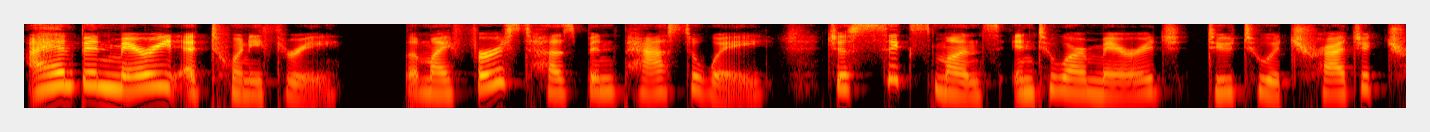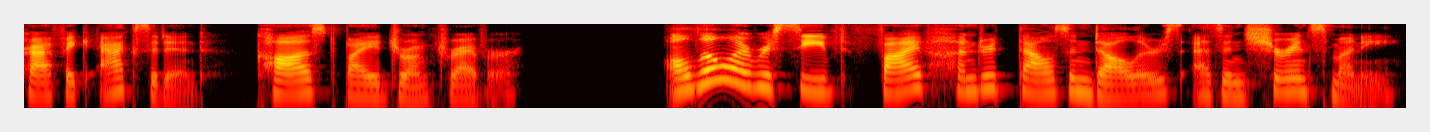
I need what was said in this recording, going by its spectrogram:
I had been married at 23, but my first husband passed away just six months into our marriage due to a tragic traffic accident caused by a drunk driver. Although I received $500,000 as insurance money,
